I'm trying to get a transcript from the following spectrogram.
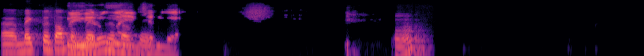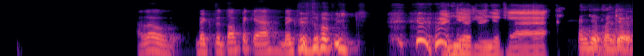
Uh, back to topic. Main back rumah to topic. Hmm? Halo, back to topic ya. Back to topic. Lanjut, lanjut Pak. Lanjut, lanjut.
